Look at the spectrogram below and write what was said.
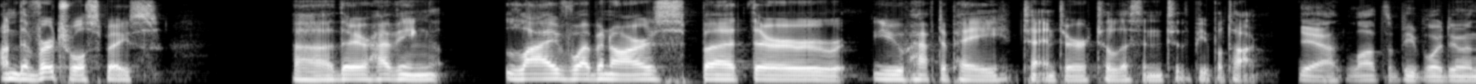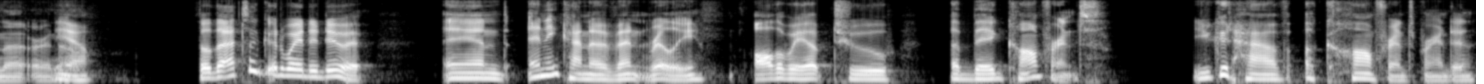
on the virtual space. Uh, they're having live webinars, but they're you have to pay to enter to listen to the people talk. Yeah, lots of people are doing that right now. Yeah. So that's a good way to do it. And any kind of event, really, all the way up to a big conference. You could have a conference, Brandon.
